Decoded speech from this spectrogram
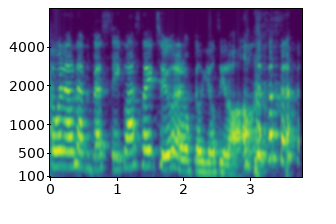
I went out and had the best steak last night too, and I don't feel guilty at all. But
